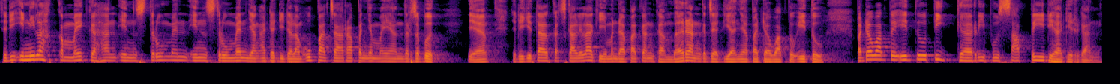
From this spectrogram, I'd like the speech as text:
jadi inilah kemegahan instrumen-instrumen yang ada di dalam upacara penyemaian tersebut ya. Jadi kita sekali lagi mendapatkan gambaran kejadiannya pada waktu itu. Pada waktu itu 3000 sapi dihadirkan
